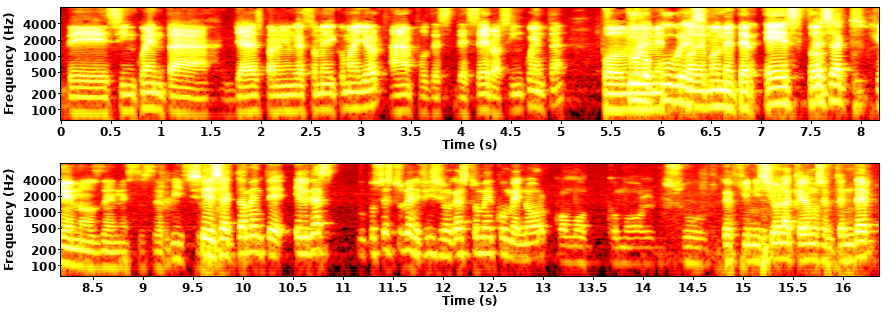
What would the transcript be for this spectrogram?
de 50 ya es para mí un gasto médico mayor, ah, pues de, 0 a 50, podemos, podemos meter estos que nos den estos servicios. Sí, exactamente. El gas, pues estos beneficios, el gasto médico menor, como, como su definición la queremos entender,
